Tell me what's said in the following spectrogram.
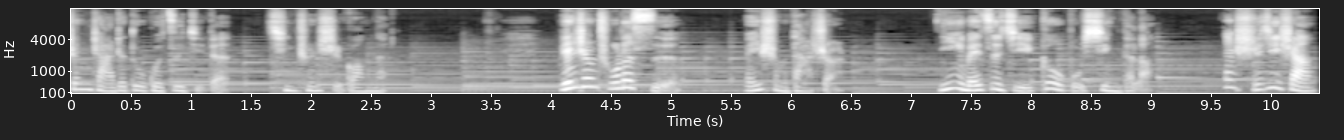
挣扎着度过自己的青春时光呢？人生除了死，没什么大事儿。你以为自己够不幸的了，但实际上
